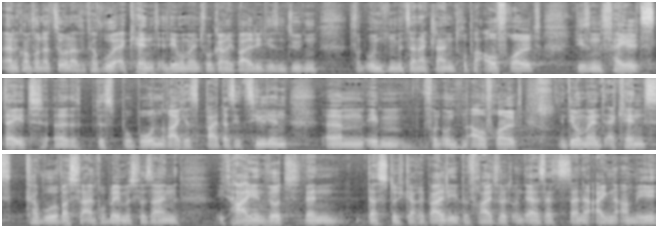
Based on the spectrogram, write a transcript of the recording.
eine Konfrontation. Also Cavour erkennt in dem Moment, wo Garibaldi diesen Süden von unten mit seiner kleinen Truppe aufrollt, diesen Failed State äh, des, des Bourbonenreiches bei der Sizilien ähm, eben von unten aufrollt. In dem Moment erkennt Cavour, was für ein Problem es für sein Italien wird, wenn das durch Garibaldi befreit wird und er setzt seine eigene Armee,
